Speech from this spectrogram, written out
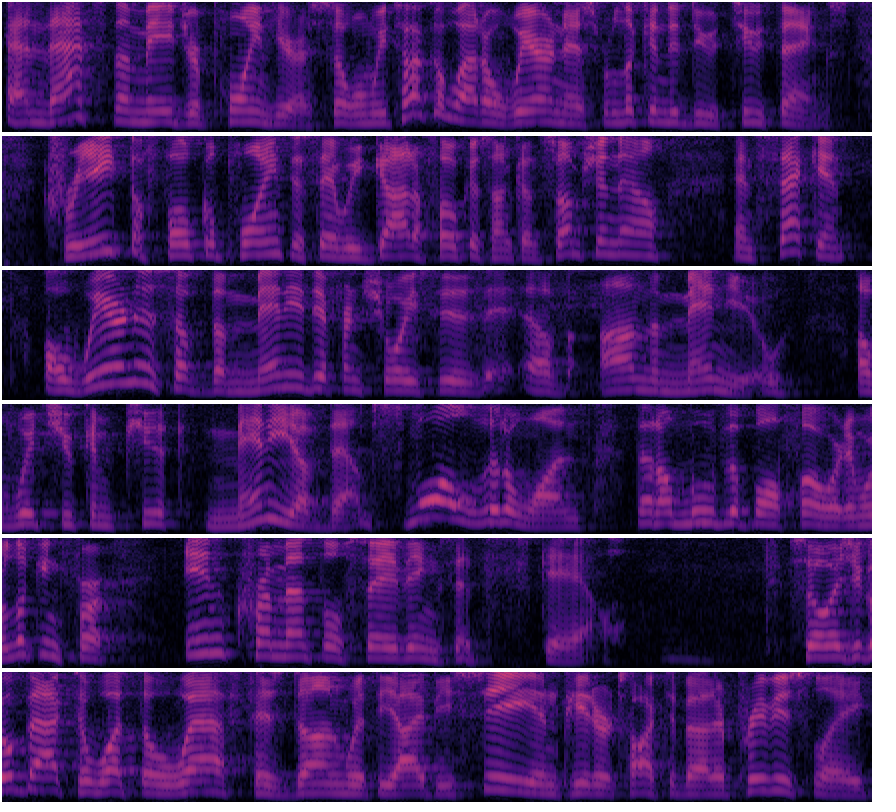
And that's the major point here. So when we talk about awareness, we're looking to do two things. Create the focal point to say we got to focus on consumption now. And second, awareness of the many different choices of on the menu of which you can pick many of them, small little ones that'll move the ball forward. And we're looking for incremental savings at scale. So as you go back to what the WEF has done with the IBC, and Peter talked about it previously,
